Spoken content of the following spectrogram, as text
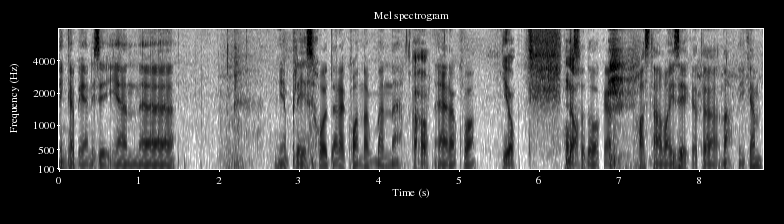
inkább ilyen, izé, ilyen, uh, ilyen placeholderek vannak benne Aha. elrakva. Jó. Hosszú dolgok. Használom a izéket, a, na igen.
